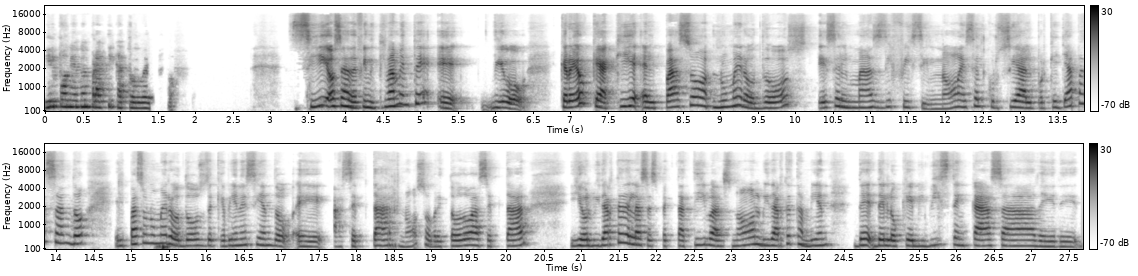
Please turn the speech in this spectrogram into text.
Ir poniendo en práctica todo esto. Sí, o sea, definitivamente, eh, digo, creo que aquí el paso número dos es el más difícil, ¿no? Es el crucial, porque ya pasando el paso número dos de que viene siendo eh, aceptar, ¿no? Sobre todo aceptar y olvidarte de las expectativas, ¿no? Olvidarte también de, lo que viviste en casa, de,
